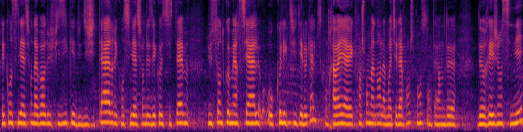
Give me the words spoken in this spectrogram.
réconciliation d'abord du physique et du digital, réconciliation des écosystèmes du centre commercial aux collectivités locales, puisqu'on travaille avec franchement maintenant la moitié de la France, je pense, en termes de, régions signées.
